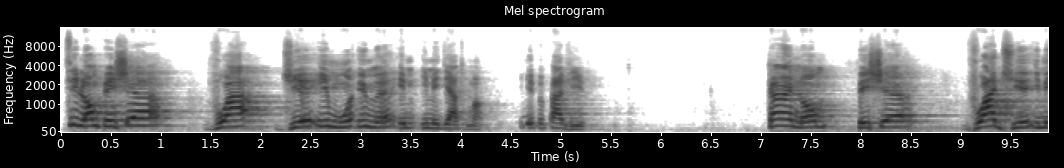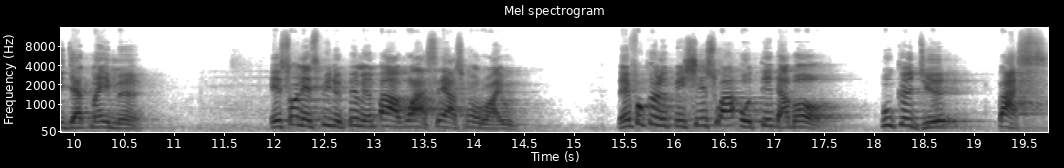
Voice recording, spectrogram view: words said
Si l'homme pécheur voit Dieu, il meurt immédiatement. Il ne peut pas vivre. Quand un homme pécheur voit Dieu, immédiatement il meurt. Et son esprit ne peut même pas avoir accès à son royaume. Mais il faut que le péché soit ôté d'abord pour que Dieu passe.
